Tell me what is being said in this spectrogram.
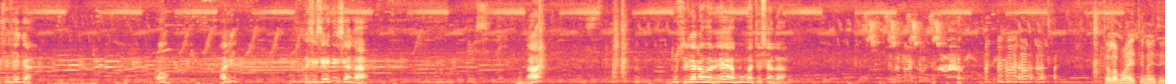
ते सांग कशाच्या द्या हो अरे कशाच्या येते शेंगा हा दुसऱ्या नव रे मुगाच्या शेंगा त्याला माहिती नाही ती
